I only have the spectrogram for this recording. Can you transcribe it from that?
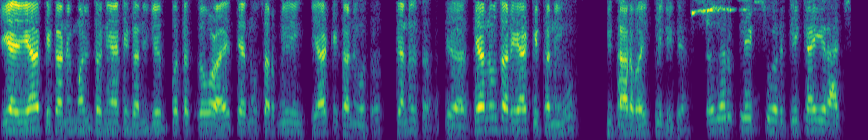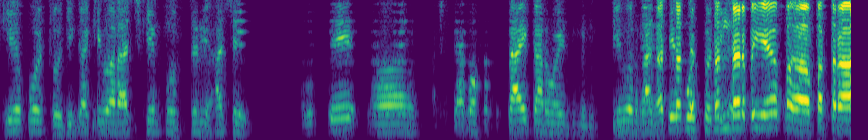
या या ठिकाणी मल्टन या ठिकाणी जे पथक जवळ आहे त्यानुसार मी या ठिकाणी होतो. त्यानुसार त्यानुसार या ठिकाणी येऊन मी कारवाई केलेली आहे. सदर फ्लेक्स वरती काही राजकीय पोस्ट होती का? किंवा राजकीय पोस्ट जरी असेल ते त्याबाबत काय कारवाई? संदर्भीय पत्रा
